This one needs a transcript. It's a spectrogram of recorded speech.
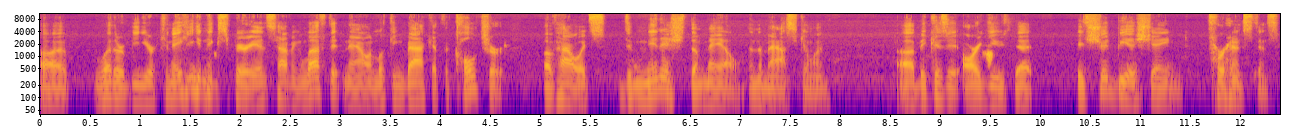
uh, whether it be your Canadian experience, having left it now and looking back at the culture of how it's diminished the male and the masculine, uh, because it argues that it should be ashamed, for instance.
